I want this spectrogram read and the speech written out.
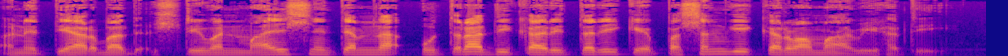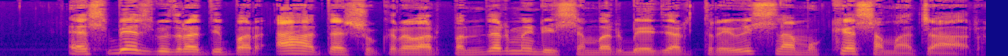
અને ત્યારબાદ સ્ટીવન માઇલ્સની તેમના ઉત્તરાધિકારી તરીકે પસંદગી કરવામાં આવી હતી. એસબીએસ ગુજરાતી પર આ હતા શુક્રવાર પંદરમી ડિસેમ્બર બે હજાર ત્રેવીસના મુખ્ય સમાચાર.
